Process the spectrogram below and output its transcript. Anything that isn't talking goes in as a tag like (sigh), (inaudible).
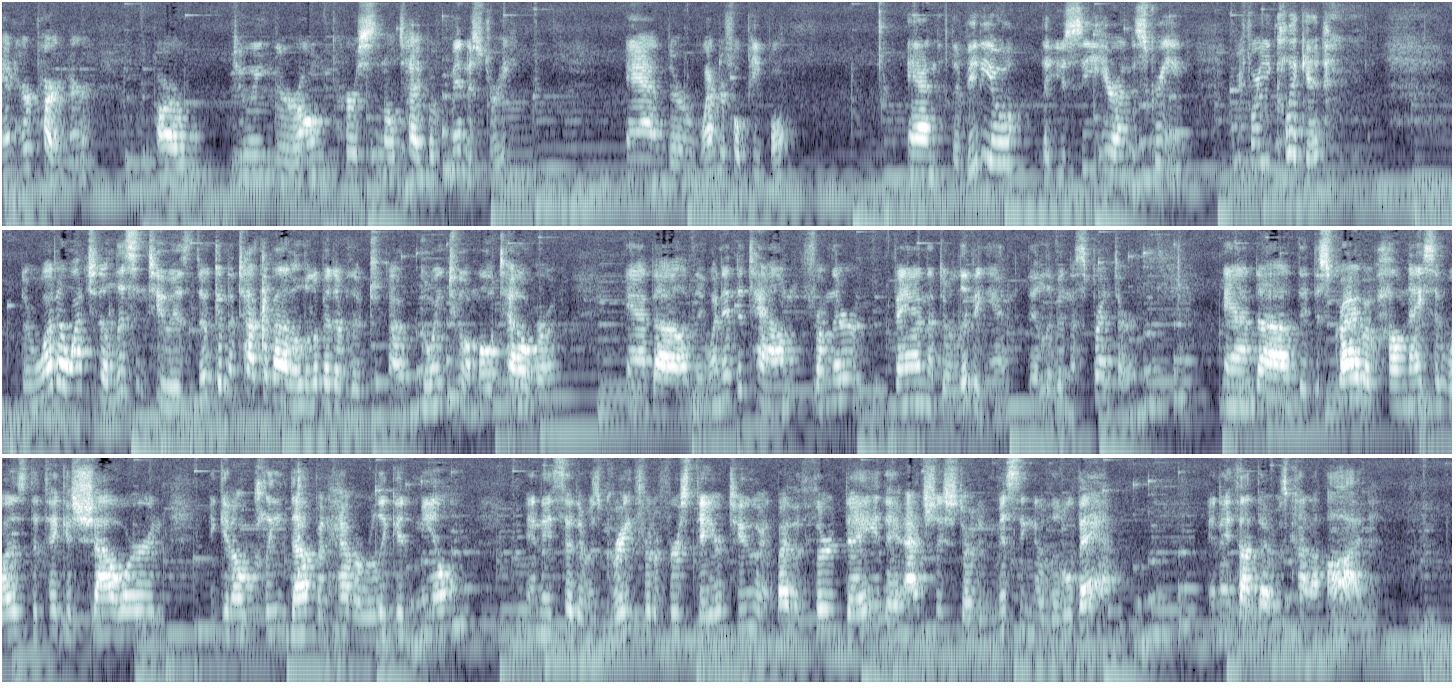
and her partner are doing their own personal type of ministry. And they're wonderful people. And the video that you see here on the screen, before you click it, what I want you to listen to is they're going to talk about a little bit of the uh, going to a motel room. And uh, they went into town from their van that they're living in. They live in a Sprinter. And uh, they describe of how nice it was to take a shower and, and get all cleaned up and have a really good meal and they said it was great for the first day or two and by the third day they actually started missing their little van and they thought that was kind of odd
